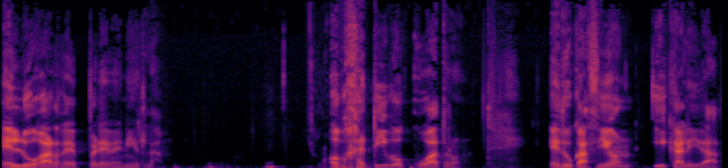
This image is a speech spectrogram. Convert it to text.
en lugar de prevenirla. Objetivo 4. Educación y calidad.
